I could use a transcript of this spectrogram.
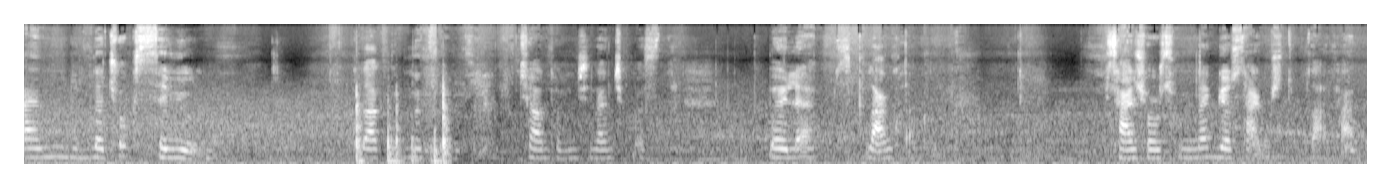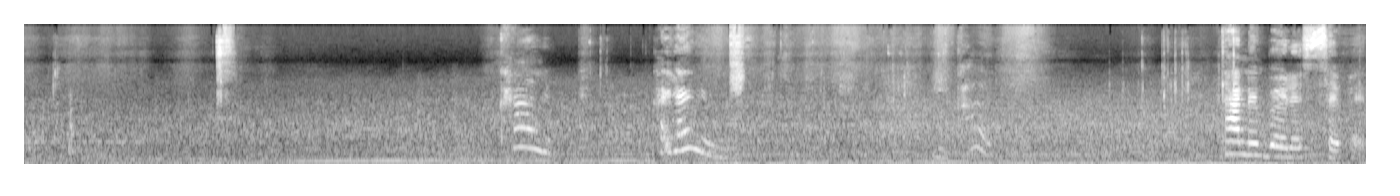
Ben da çok seviyorum. Kulaklığını çantamın içinden çıkmasın. Böyle sıkılan kulaklık. Sen şorsumda göstermiştim zaten. Kalp. Hayal mi? Kalp. Bir tane böyle sepet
